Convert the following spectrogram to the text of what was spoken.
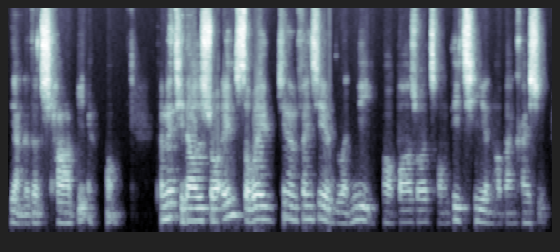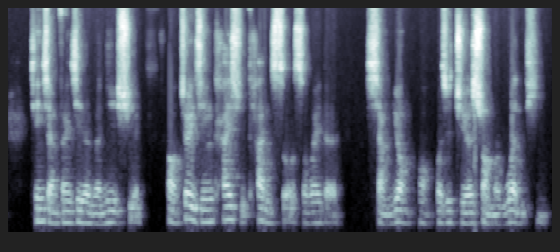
两个的差别，哦。他们提到是说，哎，所谓精神分析的伦理哦，包括说从第七研讨班开始，精神分析的伦理学哦，就已经开始探索所谓的享用哦，或是绝爽的问题。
